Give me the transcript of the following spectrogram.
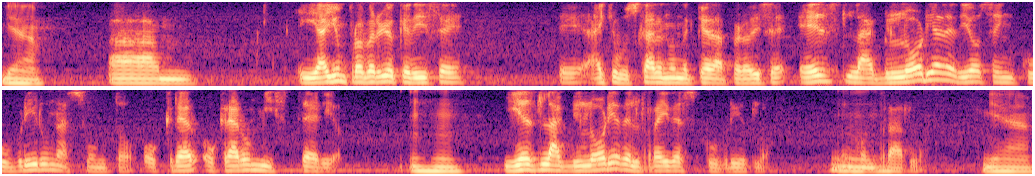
Ya. y hay un proverbio que dice, eh, hay que buscar en dónde queda, pero dice, es la gloria de Dios encubrir un asunto o crear, o crear un misterio. Y es la gloria del rey descubrirlo, mm. encontrarlo. Ya.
